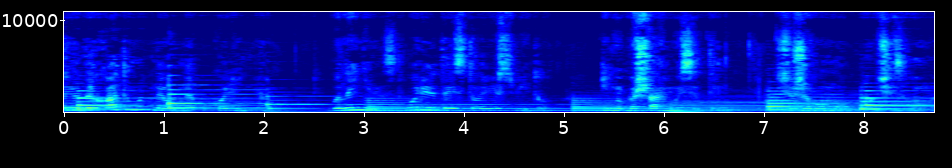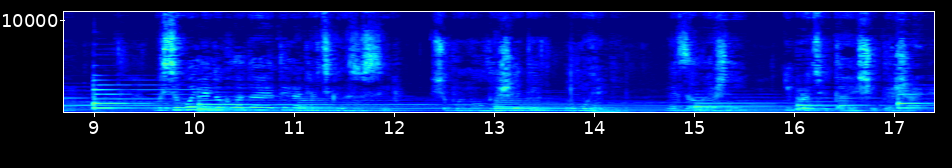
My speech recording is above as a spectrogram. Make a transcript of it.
Що не дихатимуть не одне покоління. Ви нині створюєте історію світу, і ми пишаємося тим, що живемо поруч із вами. Ви сьогодні докладаєте надлюдських зусиль, щоб ми могли жити у мирній, незалежній і процвітаючій державі.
